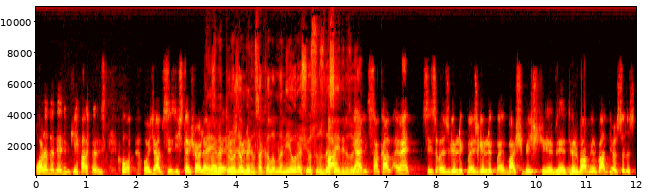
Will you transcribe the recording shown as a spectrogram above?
Orada dedim ki ya, hocam siz işte şöyle böyle Necmettin hocam özgürlük- benim sakalımla niye uğraşıyorsunuz Ha, deseydiniz hocam. Yani sakal evet siz özgürlük özgürlük başmış e, türban mürban diyorsunuz.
